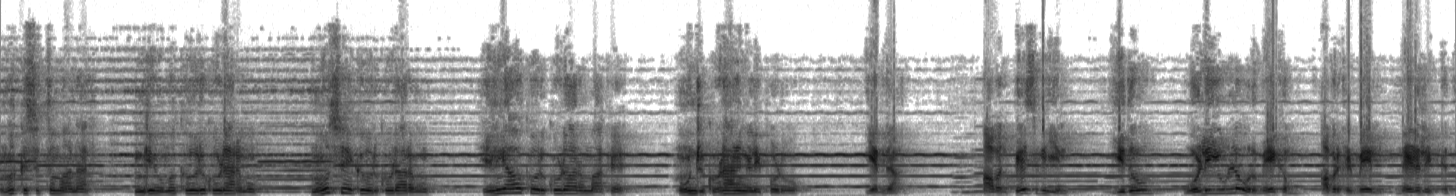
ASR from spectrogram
உமக்கு சுத்தமானால் இங்கே உமக்கு ஒரு கூடாரமும் மோசேக்கு ஒரு கூடாரமும் எலியாவுக்கு ஒரு கூடாரமாக மூன்று கூடாரங்களை போடுவோம். என்றான். அவன் பேசுகையில் இதோ ஒளியுள்ள ஒரு மேகம் அவர்கள் மேல் நிழலிட்டது.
